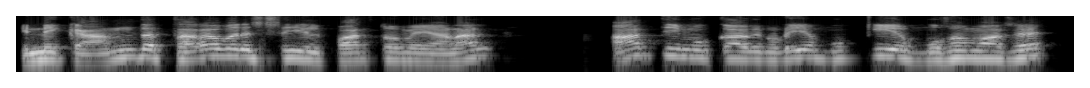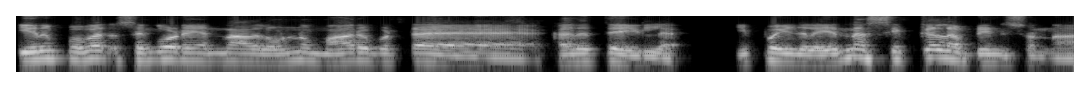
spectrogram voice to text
இன்னைக்கு அந்த தரவரிசையில் பார்த்தோமேயானால் அதிமுகவினுடைய முக்கிய முகமாக இருப்பவர் செங்கோடையன் அதுல ஒன்றும் மாறுபட்ட கருத்தே இல்லை. இப்ப இதுல என்ன சிக்கல் அப்படின்னு சொன்னா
